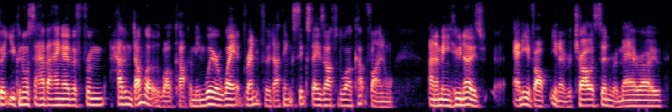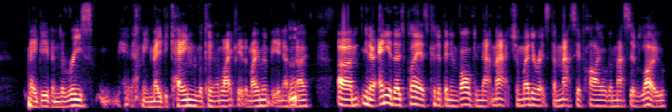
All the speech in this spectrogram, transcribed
but you can also have a hangover from having done well at the World Cup. I mean, we're away at Brentford, I think six days after the World Cup final, and I mean, who knows? Any of our, you know, Richarlison, Romero, maybe even Lloris. I mean, maybe Kane, looking unlikely at the moment, but you never mm. know. Um, you know, any of those players could have been involved in that match, and whether it's the massive high or the massive low,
